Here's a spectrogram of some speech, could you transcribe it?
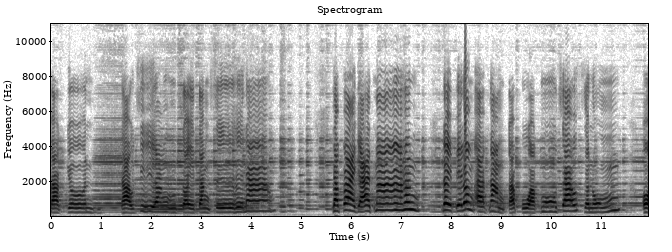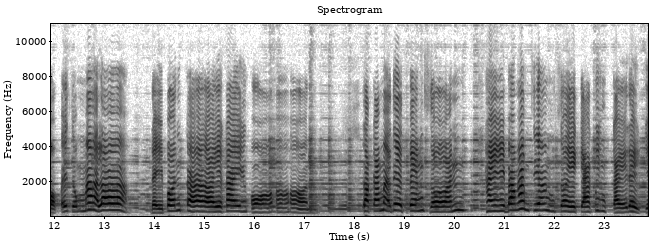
บักโยนดาวเสียงต่อยตั้งซื้อน้ำละป้าหยาดนางได้ไปลงอาบน้ำกับพวกหมูสาวสนุมออกไปจงมาลาได้ป้อนกายไข่หอนหลักกรรมเทศแปลงสอน ให้บางอ้ำเสียงซอยจากเมืองไก่ได้เจ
